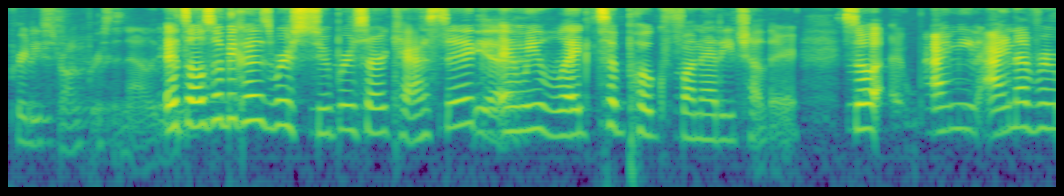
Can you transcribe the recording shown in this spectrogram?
pretty strong personalities. It's also because we're super sarcastic Yeah. and we like to poke fun at each other. So, I mean, I never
